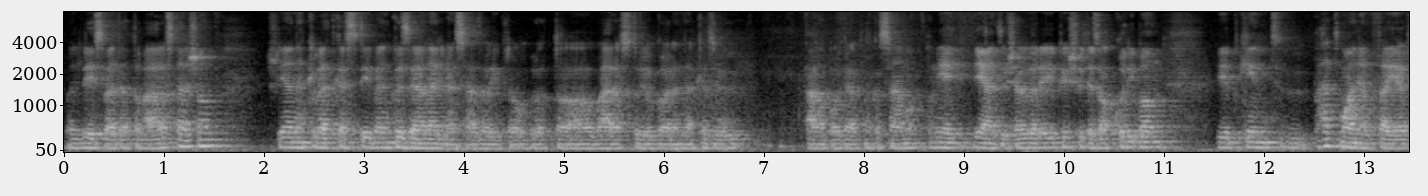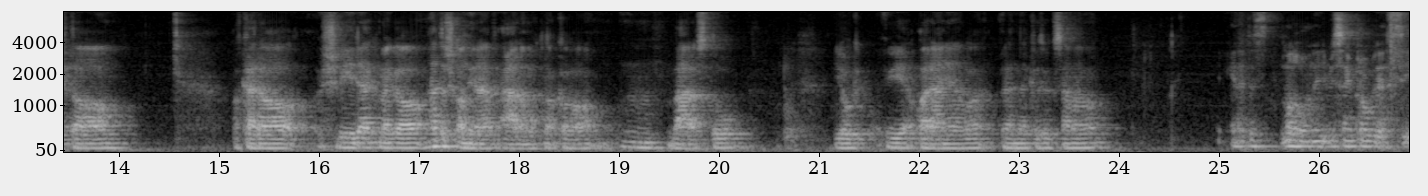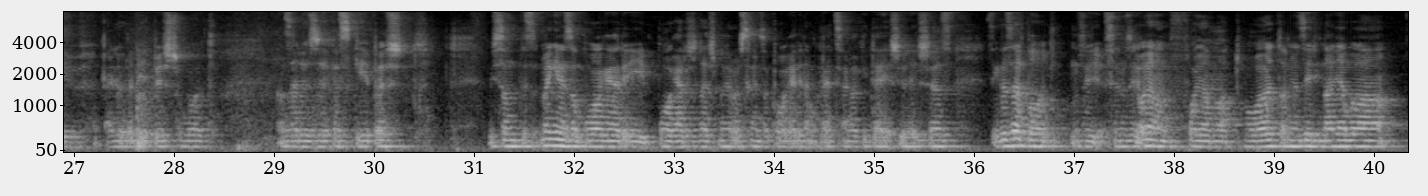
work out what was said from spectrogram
vagy részt a választáson, és ennek következtében közel 40%-ra ugrott a választójoggal rendelkező állampolgároknak a száma, ami egy jelentős előrelépés, sőt ez akkoriban egyébként hát majdnem felért a, akár a svédek, meg a, hát a skandináv államoknak a mm, választó jog arányával rendelkezők számával. Igen, hát ez valóban egy viszonylag progresszív előrelépés volt az előzőekhez képest. Viszont ez, megint ez a polgári polgárosodás Magyarországon, ez a polgári demokráciának a kiteljesülése, ez, ez igazából ez egy, szerintem ez egy olyan folyamat volt, ami azért nagyjából a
